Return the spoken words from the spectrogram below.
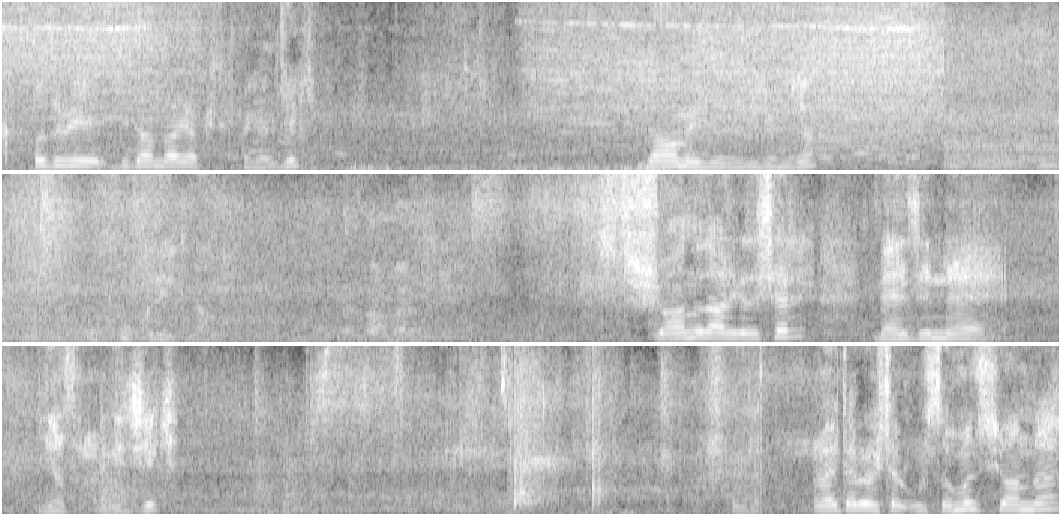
kırmızı bir, bir daha yapıştırma gelecek. Devam ediyoruz videomuza. Ufuk reklam. Şu anda da arkadaşlar benzinle yazılar gidecek. Şöyle. Evet arkadaşlar ustamız şu anda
